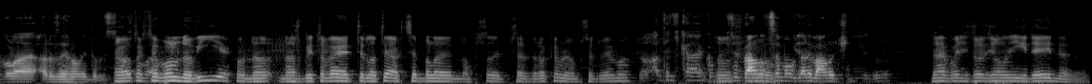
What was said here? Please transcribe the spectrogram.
vole, a rozehnali to prostě. Jo, tak to byl nový, jako na, na hřbitové tyhle ty akce byly napsané před rokem nebo před dvěma. No a teďka jako To před bylo- Vánocema udělali vánoční, jako. Ne, oni to dělali někde jinde, no.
